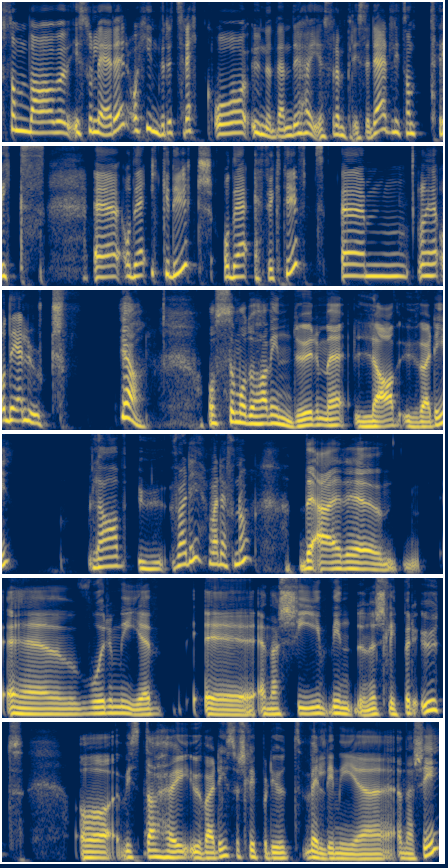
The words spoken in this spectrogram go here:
som da isolerer og hindrer trekk og unødvendig høye strømpriser. Det er et litt sånn triks. Og det er ikke dyrt, og det er effektivt, ehm, eh, og det er lurt. Ja. Og så må du ha vinduer med lav U-verdi. Lav U-verdi, hva er det for noe? Det er eh, eh, hvor mye eh, energi vinduene slipper ut. Og hvis det har høy U-verdi, så slipper de ut veldig mye energi.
